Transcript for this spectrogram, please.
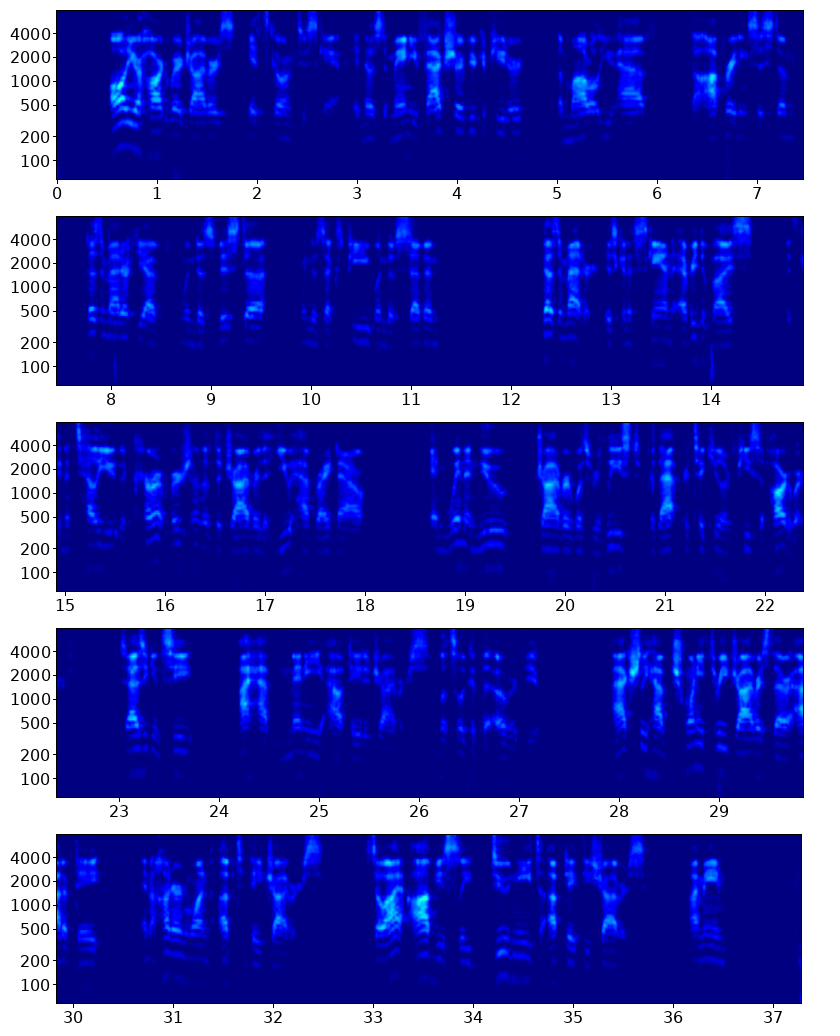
all your hardware drivers, it's going to scan. It knows the manufacturer of your computer, the model you have, the operating system. Doesn't matter if you have Windows Vista, Windows XP, Windows 7. It doesn't matter. It's going to scan every device. It's going to tell you the current version of the driver that you have right now and when a new driver was released for that particular piece of hardware. So as you can see, I have many outdated drivers. Let's look at the overview. I actually have 23 drivers that are out of date and 101 up-to-date drivers. So I obviously do need to update these drivers. I mean,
